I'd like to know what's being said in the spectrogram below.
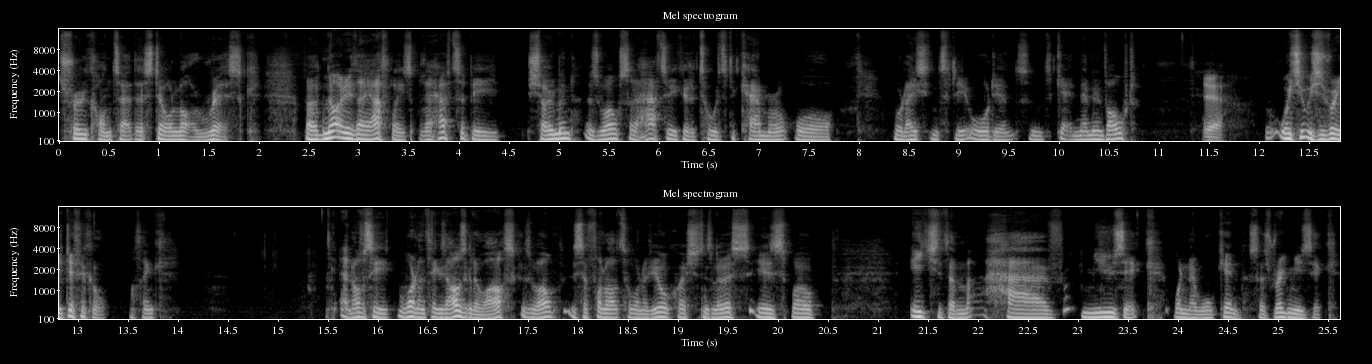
true contact, there's still a lot of risk. But not only are they athletes, but they have to be showmen as well. So they have to be good at towards the camera or relating to the audience and getting them involved, Yeah. which which is really difficult, I think. And obviously, one of the things I was going to ask as well is a follow up to one of your questions, Lewis. Is well, each of them have music when they walk in, so it's ring music.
